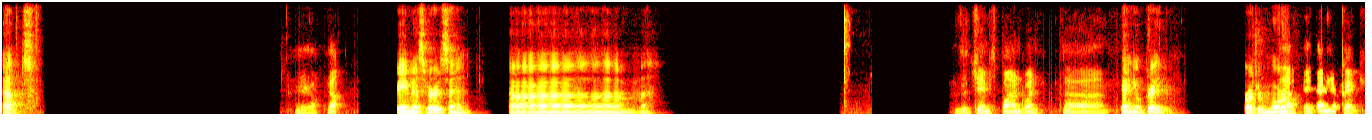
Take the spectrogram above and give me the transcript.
Tapped. There you go. Yeah. Famous person. Um. The James Bond one. Uh, Daniel Craig. Roger Moore. yeah, okay, Daniel Craig.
